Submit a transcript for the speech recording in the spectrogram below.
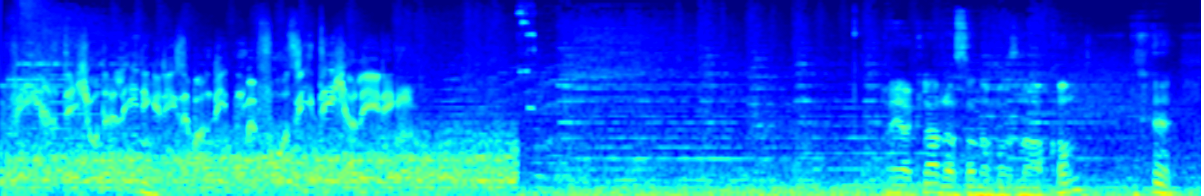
Wehre dich und erledige diese Banditen, bevor sie dich erledigen. Na ja, klar, dass da noch was nachkommt.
